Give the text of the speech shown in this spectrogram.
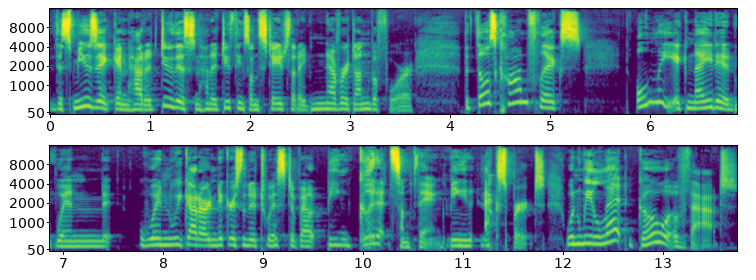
this music and how to do this and how to do things on stage that I'd never done before. But those conflicts only ignited when when we got our knickers in a twist about being good at something, being an expert. When we let go of that,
